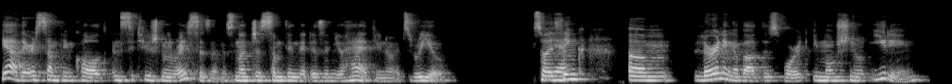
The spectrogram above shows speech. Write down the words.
yeah, there is something called institutional racism. It's not just something that is in your head, you know, it's real. So I think um, learning about this word, emotional eating,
